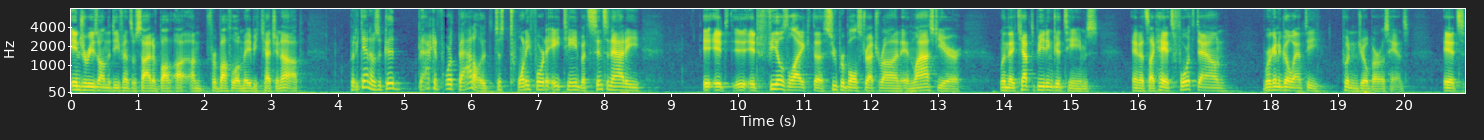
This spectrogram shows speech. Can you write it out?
injuries on the defensive side of uh, um, for Buffalo maybe catching up. But again, it was a good back and forth battle. It's just 24 to 18. But Cincinnati, it, it it feels like the Super Bowl stretch run in last year when they kept beating good teams, and it's like, hey, it's fourth down, we're gonna go empty, put in Joe Burrow's hands. It's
